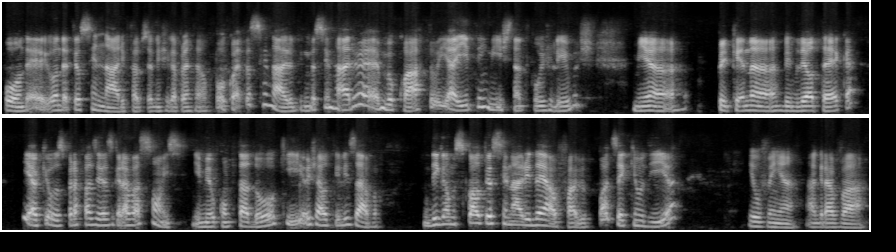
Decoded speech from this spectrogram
Pô, onde é, onde é teu cenário? Fábio, se alguém chegar para mim pô, qual é teu cenário? Digo, meu cenário é meu quarto, e aí tem minha estante com os livros, minha pequena biblioteca, e é o que eu uso para fazer as gravações. E meu computador que eu já utilizava. Digamos, qual é o teu cenário ideal, Fábio? Pode ser que um dia eu venha a gravar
